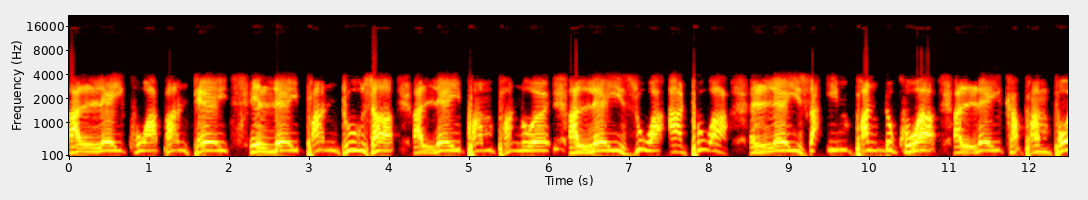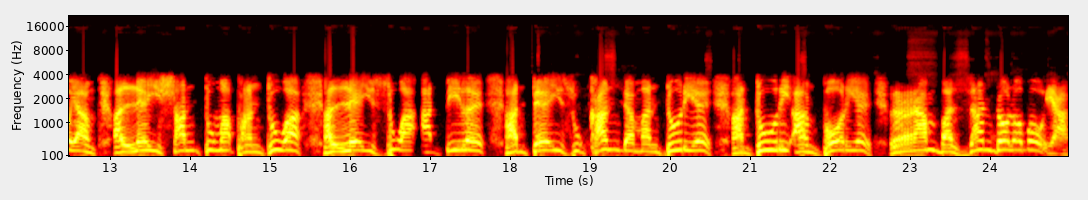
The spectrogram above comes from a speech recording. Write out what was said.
ale kuapante, ele panduza, ale pampanue, ale zua atua, ale za impandukua, ale kapampoya, ale shantuma pandua, ale zua adile, ade zukanda mandurie, aduri amborie, ramba zandoloboya,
